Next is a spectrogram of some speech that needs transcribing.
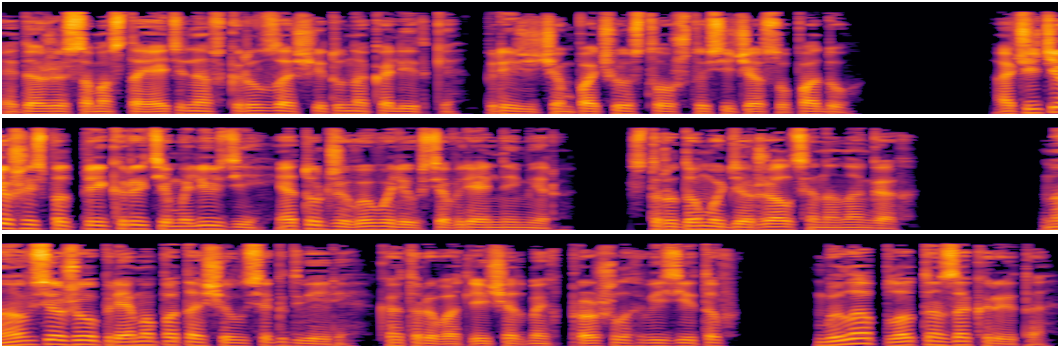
И даже самостоятельно вскрыл защиту на калитке, прежде чем почувствовал, что сейчас упаду. Очутившись под прикрытием иллюзий, я тут же вывалился в реальный мир, с трудом удержался на ногах. Но все же упрямо потащился к двери, которая, в отличие от моих прошлых визитов, была плотно закрыта,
